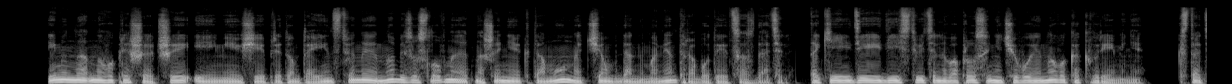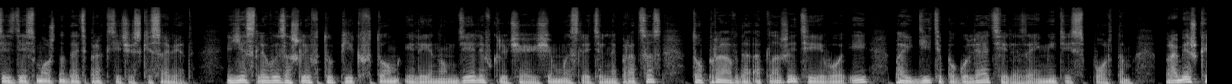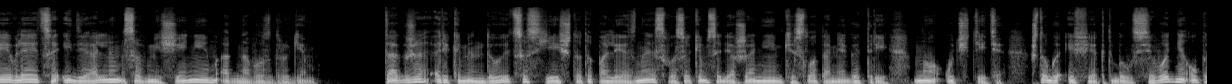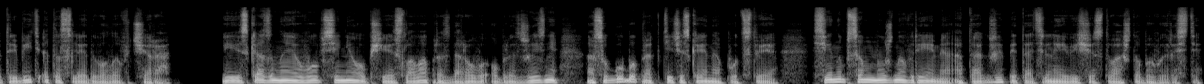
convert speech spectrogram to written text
Именно новопришедшие и имеющие притом таинственное, но безусловное отношение к тому, над чем в данный момент работает создатель. Такие идеи действительно вопросы ничего иного, как времени. Кстати, здесь можно дать практический совет. Если вы зашли в тупик в том или ином деле, включающем мыслительный процесс, то правда, отложите его и пойдите погулять или займитесь спортом. Пробежка является идеальным совмещением одного с другим. Также рекомендуется съесть что-то полезное с высоким содержанием кислот омега-3, но учтите, чтобы эффект был сегодня, употребить это следовало вчера. И сказанные вовсе не общие слова про здоровый образ жизни, а сугубо практическое напутствие. Синапсам нужно время, а также питательные вещества, чтобы вырасти.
